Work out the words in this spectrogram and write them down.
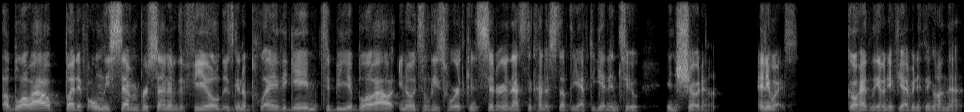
a blowout, but if only 7% of the field is going to play the game to be a blowout, you know, it's at least worth considering. That's the kind of stuff that you have to get into in showdown. Anyways, go ahead Leone if you have anything on that.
